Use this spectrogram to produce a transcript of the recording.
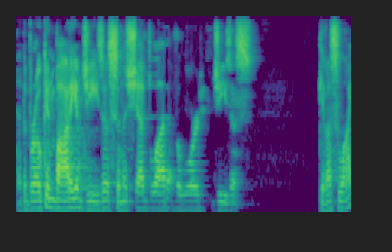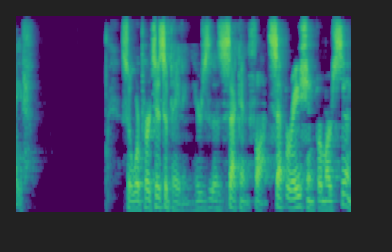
that the broken body of Jesus and the shed blood of the Lord Jesus give us life. So, we're participating. Here's the second thought separation from our sin.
